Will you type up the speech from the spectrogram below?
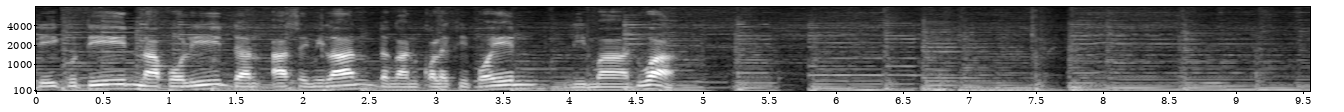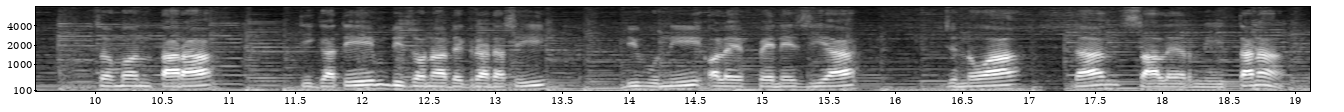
Diikuti Napoli dan AC Milan dengan koleksi poin 52 Sementara tiga tim di zona degradasi dihuni oleh Venezia, Genoa, dan Salernitana.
